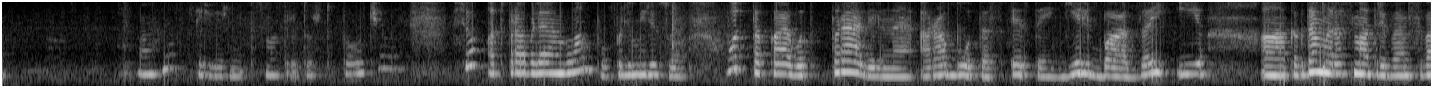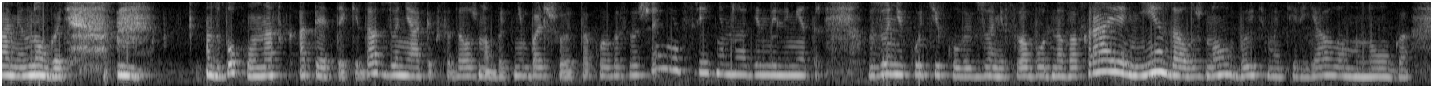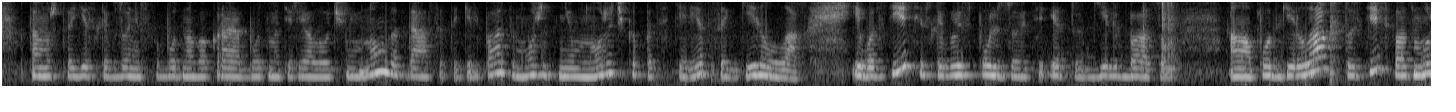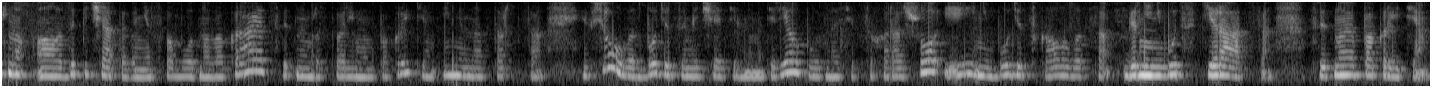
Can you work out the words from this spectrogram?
Угу, переверни, посмотрю то, что получилось. Все, отправляем в лампу, полимеризуем. Вот такая вот правильная работа с этой гель-базой. И а, когда мы рассматриваем с вами ноготь Сбоку у нас опять-таки да, в зоне апекса должно быть небольшое такое возвышение в среднем на 1 мм. В зоне кутикулы, в зоне свободного края не должно быть материала много. Потому что если в зоне свободного края будет материала очень много, да, с этой гель-базы может немножечко подстереться гель-лак. И вот здесь, если вы используете эту гель-базу, под гель-лак, то здесь возможно а, запечатывание свободного края цветным растворимым покрытием именно торца. И все у вас будет замечательно. Материал будет носиться хорошо и не будет скалываться, вернее не будет стираться цветное покрытие.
